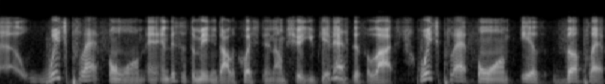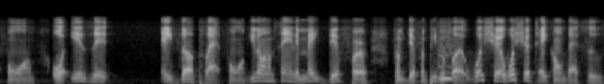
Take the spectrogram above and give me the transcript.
uh, which platform? And, and, this is the million dollar question. I'm sure you get asked this a lot. Which platform is the platform, or is it a the platform? You know what I'm saying? It may differ from different people, mm-hmm. but what's your what's your take on that, Suse?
